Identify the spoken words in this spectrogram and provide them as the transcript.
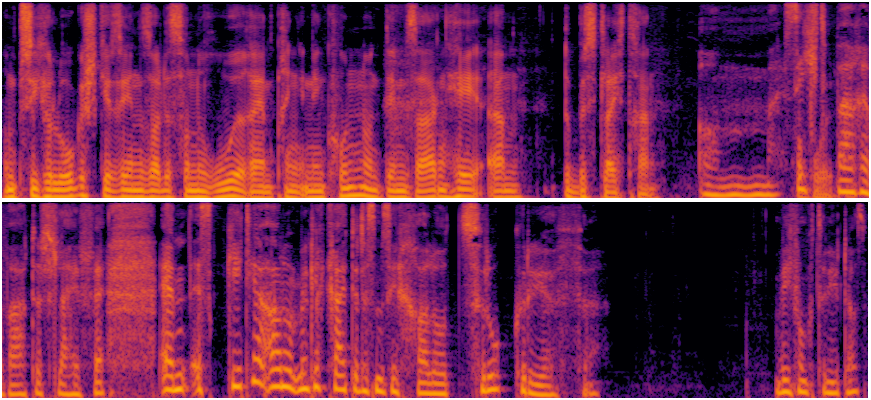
Und psychologisch gesehen soll es so eine Ruhe reinbringen in den Kunden und dem sagen, hey, ähm, du bist gleich dran. Um sichtbare Warteschleife. Ähm, es gibt ja auch noch Möglichkeiten, dass man sich zurückrufen kann. Wie funktioniert das?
